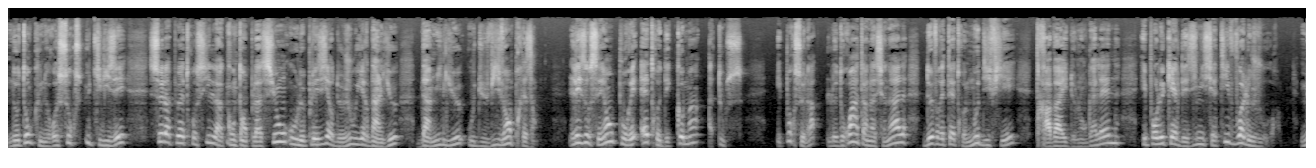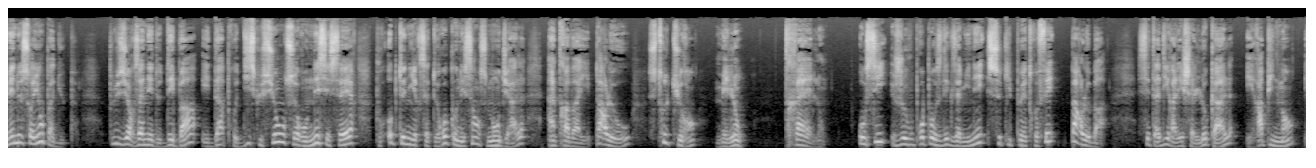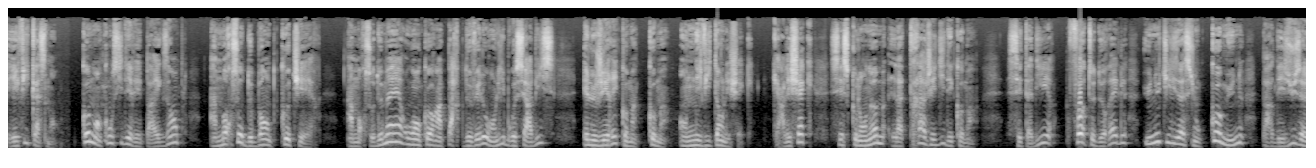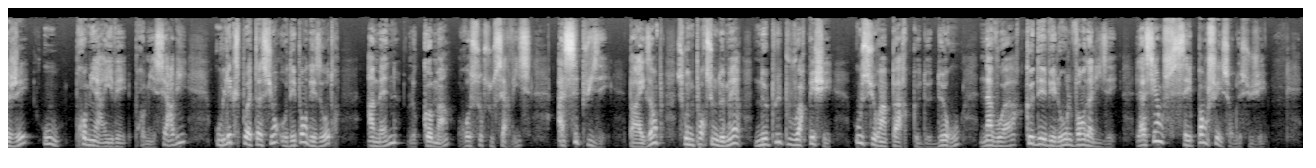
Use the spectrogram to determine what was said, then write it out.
Notons qu'une ressource utilisée, cela peut être aussi la contemplation ou le plaisir de jouir d'un lieu, d'un milieu ou du vivant présent. Les océans pourraient être des communs à tous. Et pour cela, le droit international devrait être modifié, travail de longue haleine, et pour lequel des initiatives voient le jour. Mais ne soyons pas dupes. Plusieurs années de débats et d'âpres discussions seront nécessaires pour obtenir cette reconnaissance mondiale, un travail par le haut, structurant, mais long, très long. Aussi, je vous propose d'examiner ce qui peut être fait par le bas, c'est-à-dire à, l'échelle locale, et rapidement et efficacement. Comment considérer par exemple un morceau de bande côtière, un morceau de mer ou encore un parc de vélo en libre service et le gérer comme un commun, en évitant l'échec? Car l'échec, c'est ce que l'on nomme la tragédie des communs, c'est-à-dire, faute de règles, une utilisation commune par des usagers ou, premier arrivé, premier servi, ou l'exploitation aux dépens des autres, amène le commun, ressource ou service, à s'épuiser. Par exemple, sur une portion de mer, ne plus pouvoir pêcher, ou sur un parc de deux roues, n'avoir que des vélos vandalisés. La science s'est penchée sur le sujet.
